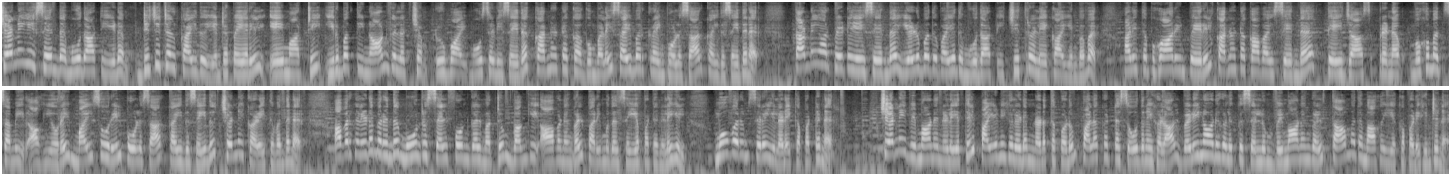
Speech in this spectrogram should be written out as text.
சென்னையை சேர்ந்த மூதாட்டியிடம் டிஜிட்டல் கைது என்ற பெயரில் ஏமாற்றி இருபத்தி நான்கு லட்சம் ரூபாய் மோசடி செய்த கர்நாடக கும்பலை சைபர் கிரைம் போலீசார் கைது செய்தனர். தண்டையார்பேட்டையை சேர்ந்த எழுபது வயது மூதாட்டி சித்ரலேகா என்பவர் அளித்த புகாரின் பேரில் கர்நாடகாவை சேர்ந்த தேஜாஸ் பிரணவ் முகமது சமீர் ஆகியோரை மைசூரில் போலீசார் கைது செய்து சென்னைக்கு அழைத்து வந்தனர். அவர்களிடமிருந்து மூன்று செல்போன்கள் மற்றும் வங்கி ஆவணங்கள் பறிமுதல் செய்யப்பட்ட நிலையில் மூவரும் சிறையில் அடைக்கப்பட்டனர். சென்னை விமான நிலையத்தில் பயணிகளிடம் நடத்தப்படும் பலகட்ட சோதனைகளால் வெளிநாடுகளுக்கு செல்லும் விமானங்கள் தாமதமாக இயக்கப்படுகின்றன.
